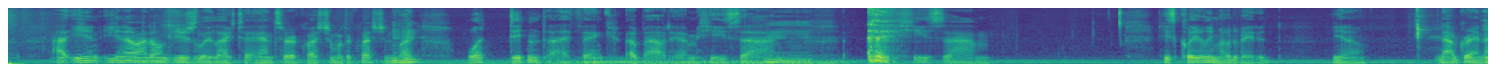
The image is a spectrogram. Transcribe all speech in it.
I, you, you know, I don't usually like to answer a question with a question, but what didn't I think about him? He's uh, he's um, he's clearly motivated. You know. Now, granted,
